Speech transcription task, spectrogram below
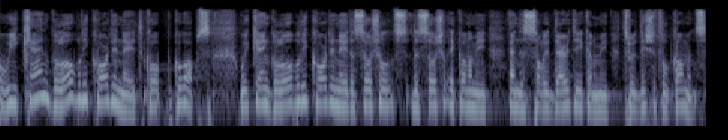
we can globally coordinate co-ops. We can globally coordinate the social, the social economy and the solidarity economy through digital commons.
